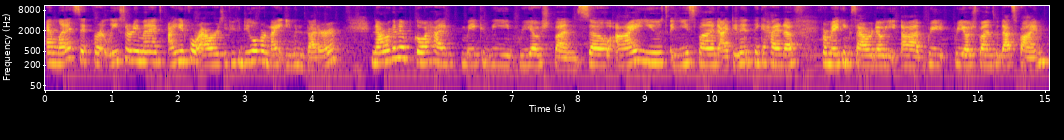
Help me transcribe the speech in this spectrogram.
and let it sit for at least 30 minutes. I did four hours. If you can do overnight, even better. Now we're gonna go ahead and make the brioche buns. So I used a yeast bun. I didn't think I had enough for making sourdough uh, brioche buns, but that's fine.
